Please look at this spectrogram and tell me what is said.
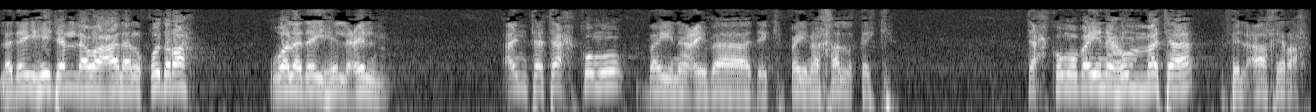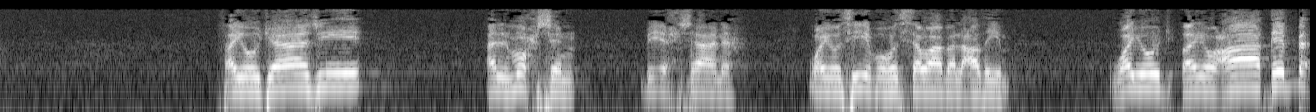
لديه جل وعلا القدرة ولديه العلم. أنت تحكم بين عبادك بين خلقك. تحكم بينهم متى؟ في الآخرة. فيجازي المحسن بإحسانه ويثيبه الثواب العظيم ويعاقب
